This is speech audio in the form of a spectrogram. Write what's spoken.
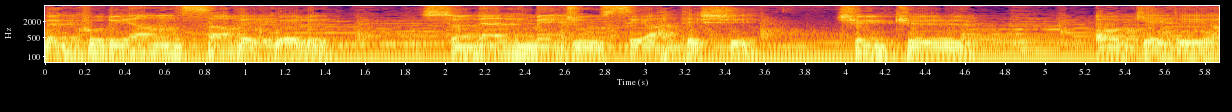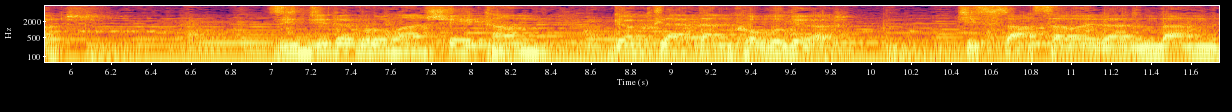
ve kuruyan Sabe gölü, sönen mecusi ateşi. Çünkü o geliyor. Zincire vurulan şeytan göklerden kovuluyor. Kisra saraylarından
